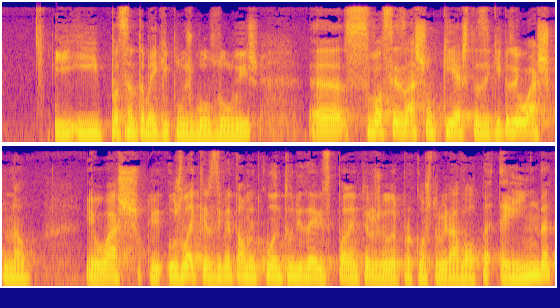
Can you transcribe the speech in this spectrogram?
e, e, passando também aqui pelos bolos do Luís, se vocês acham que estas equipas, eu acho que não. Eu acho que os Lakers, eventualmente com o Anthony Davis, podem ter o jogador para construir à volta ainda,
